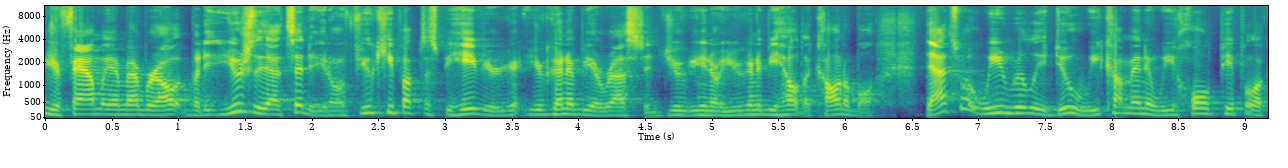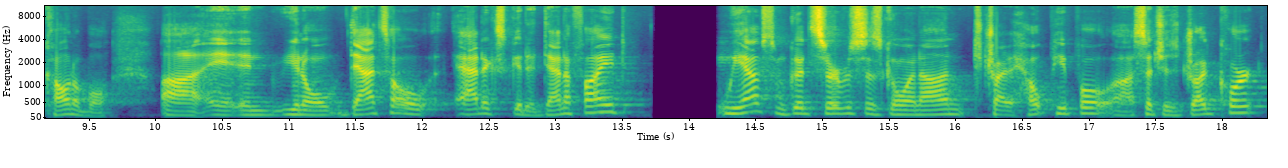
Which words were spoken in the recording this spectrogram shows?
your family member out but it, usually that's it. You know if you keep up this behavior you're, you're going to be arrested. You you know you're going to be held accountable. That's what we really do. We come in and we hold people accountable. Uh, and, and you know that's how addicts get identified we have some good services going on to try to help people, uh, such as drug court.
